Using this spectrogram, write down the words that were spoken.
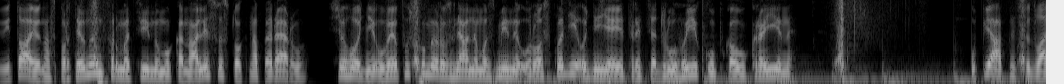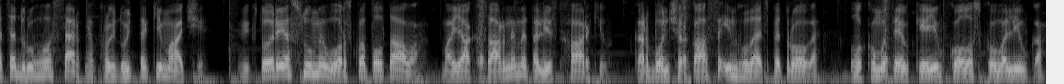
Вітаю на спортивно-інформаційному каналі Свисток на перерву. Сьогодні у випуску ми розглянемо зміни у розкладі однієї 32-ї Кубка України. У п'ятницю, 22 серпня, пройдуть такі матчі: Вікторія Суми, Ворскла Полтава, Маяк Сарни, Металіст Харків, Карбон Черкаси, Інгулець Петрове, Локомотив Київ, Колос Ковалівка.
